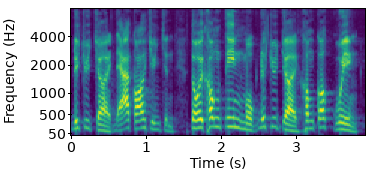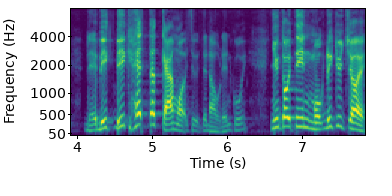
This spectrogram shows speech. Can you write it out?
Đức Chúa Trời đã có chương trình. Tôi không tin một Đức Chúa Trời không có quyền để biết biết hết tất cả mọi sự từ đầu đến cuối. Nhưng tôi tin một Đức Chúa Trời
